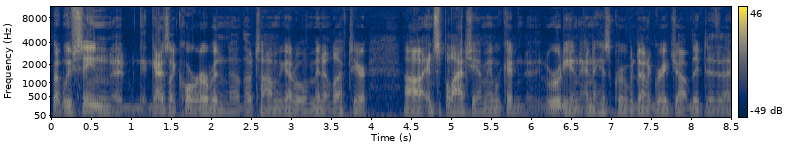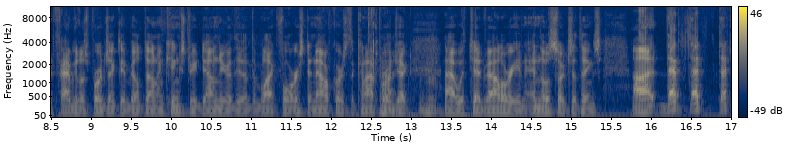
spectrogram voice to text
But we've seen uh, guys like Core Urban, uh, though, Tom. We got a minute left here. Uh, and Spallacci. I mean, we couldn't. Rudy and, and his crew have done a great job. They did that fabulous project they built down on King Street, down near the the Black Forest, and now, of course, the Connaught project uh, with Ted Valerie and, and those sorts of things. Uh, that that that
